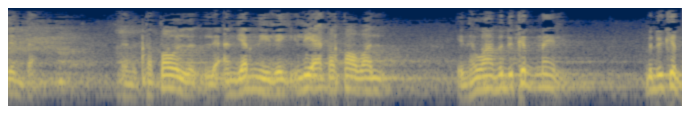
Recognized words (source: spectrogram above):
جدا. جدا لأن التطاول لأن يبني ليتطاول. يعني هو بده يكب مال بده يكب.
